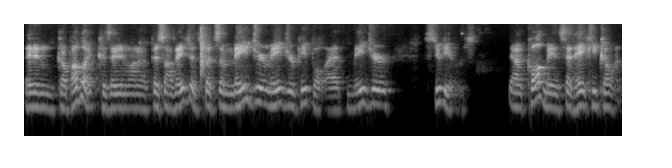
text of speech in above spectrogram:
They didn't go public because they didn't want to piss off agents, but some major, major people at major studios uh, called me and said, "Hey, keep going,"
